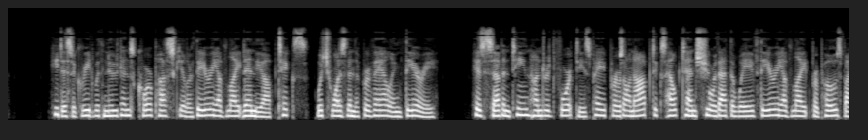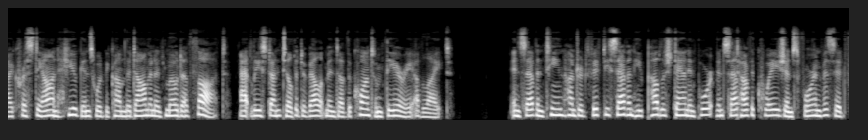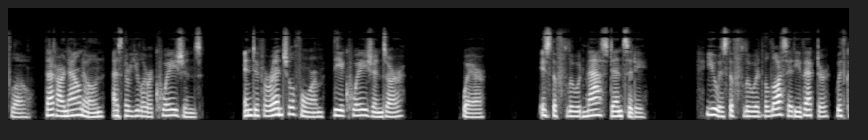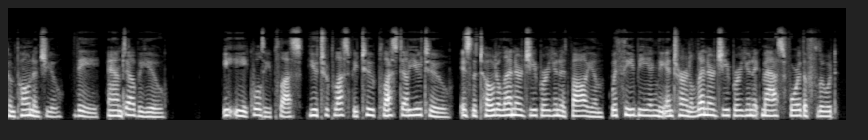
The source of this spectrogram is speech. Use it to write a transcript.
he disagreed with Newton's corpuscular theory of light in the optics, which was then the prevailing theory. His 1740s papers on optics helped ensure that the wave theory of light proposed by Christian Huygens would become the dominant mode of thought, at least until the development of the quantum theory of light. In 1757 he published an important set of equations for inviscid flow that are now known as the Euler equations. In differential form, the equations are where is the fluid mass density? U is the fluid velocity vector with components u, v, and w. E equals E plus U2 plus V2 plus W2 is the total energy per unit volume, with E being the internal energy per unit mass for the fluid.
